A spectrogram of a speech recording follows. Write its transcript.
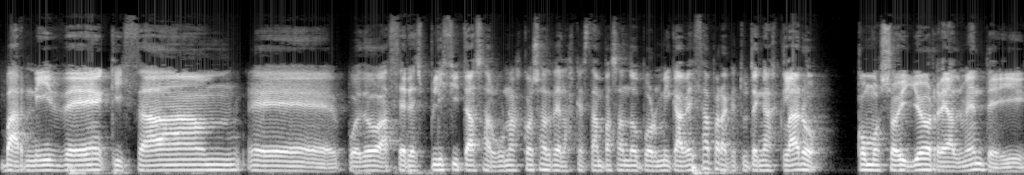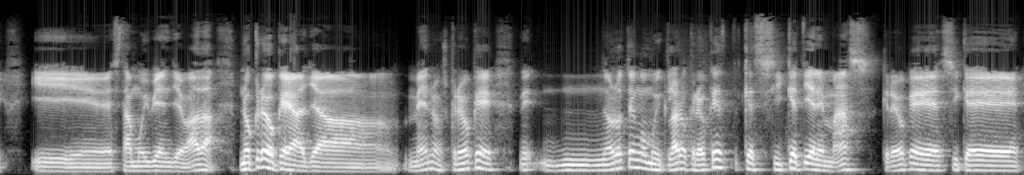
barniz de quizá mm, eh, puedo hacer explícitas algunas cosas de las que están pasando por mi cabeza para que tú tengas claro cómo soy yo realmente y, está muy bien llevada. No creo que haya menos, creo que eh, no lo tengo muy claro, creo que, sí que tiene más, creo que sí que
